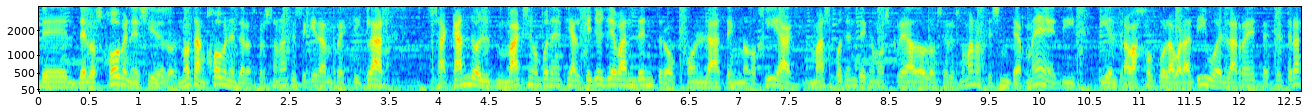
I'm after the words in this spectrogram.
de los jóvenes y de los no tan jóvenes, de las personas que se quieran reciclar sacando el máximo potencial que ellos llevan dentro con la tecnología más potente que hemos creado los seres humanos, que es Internet y, el trabajo colaborativo en la red, etcétera,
